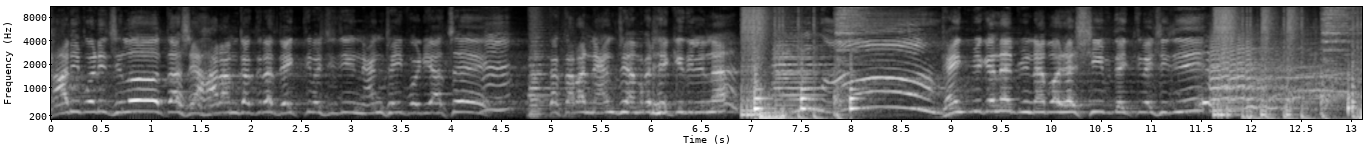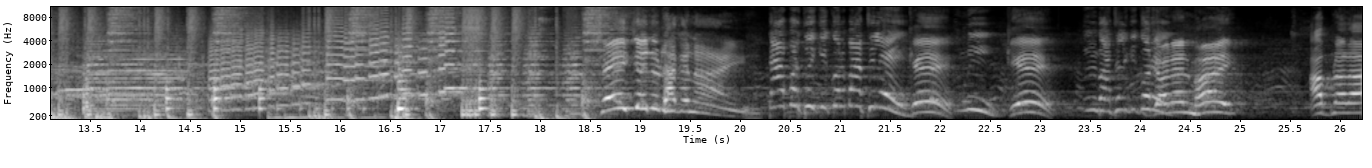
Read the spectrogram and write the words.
শাড়ি পরেছিল তা সে হারাম জাতিরা দেখতে পেয়েছি যে পড়ে আছে। হ্যাঁ। তা তারা আমাকে ঢেকে দিলি না? ঢেকবি কেন বিনা শিব দেখতে পেয়েছি যে? সেই জন্য ঢাকে নাই। তারপর তুই কি করে বাঁচলে? কে? কে? তুমি বাঁচলে কি করে? জানেন ভাই আপনারা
